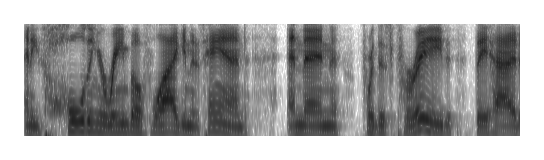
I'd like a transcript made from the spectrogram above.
and he's holding a rainbow flag in his hand. And then for this parade, they had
